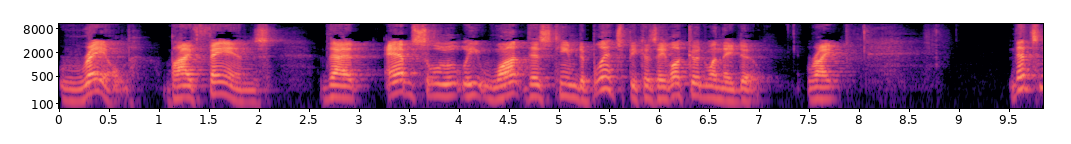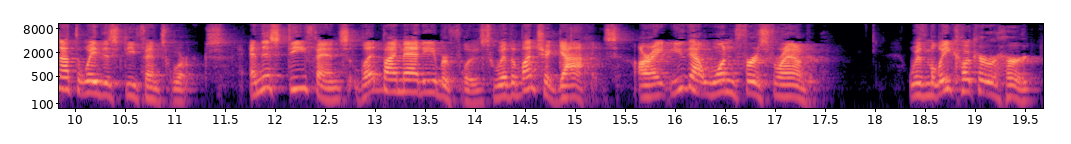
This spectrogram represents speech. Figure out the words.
railed by fans that absolutely want this team to blitz because they look good when they do, right? That's not the way this defense works. And this defense, led by Matt Eberflus, with a bunch of guys, all right, you got one first rounder. With Malik Hooker hurt,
